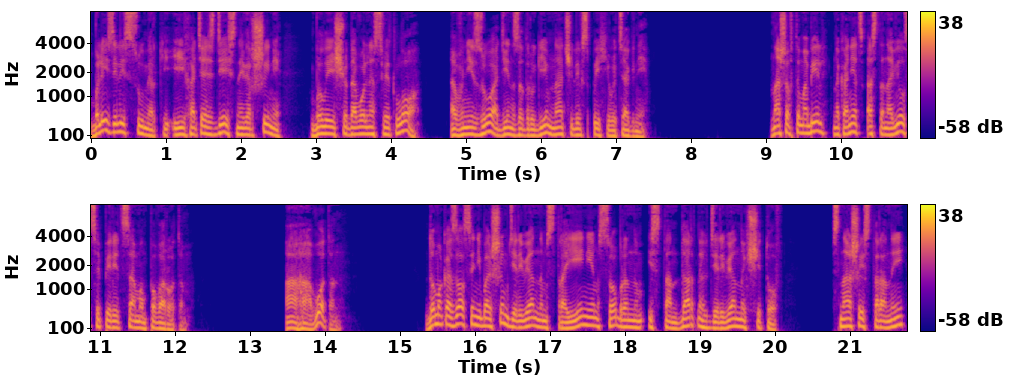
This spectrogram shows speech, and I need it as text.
Близились сумерки, и хотя здесь, на вершине, было еще довольно светло, а внизу один за другим начали вспыхивать огни. Наш автомобиль, наконец, остановился перед самым поворотом. Ага, вот он. Дом оказался небольшим деревянным строением, собранным из стандартных деревянных щитов. С нашей стороны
